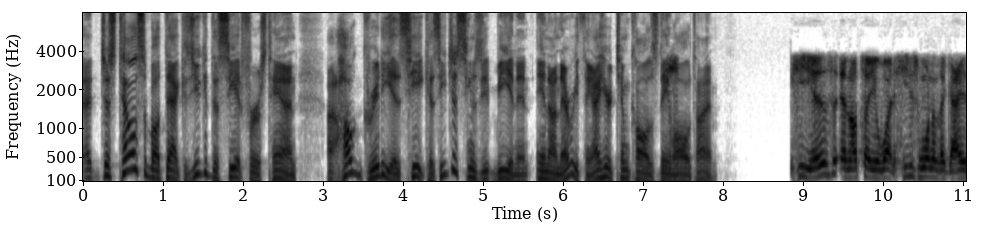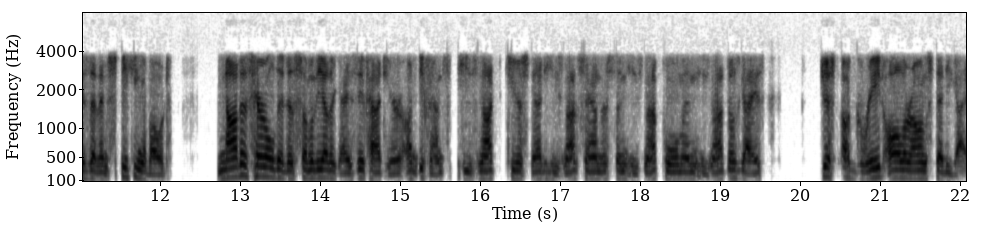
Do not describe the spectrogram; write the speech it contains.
uh, just tell us about that, because you get to see it firsthand. Uh, how gritty is he? Because he just seems to be in, in on everything. I hear Tim call his name all the time. He is, and I'll tell you what, he's one of the guys that I'm speaking about. Not as heralded as some of the other guys they've had here on defense. He's not Kiersted, he's not Sanderson, he's not Poolman. he's not those guys. Just a great all around steady guy.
